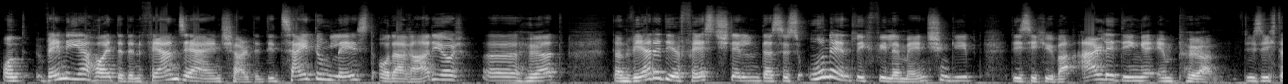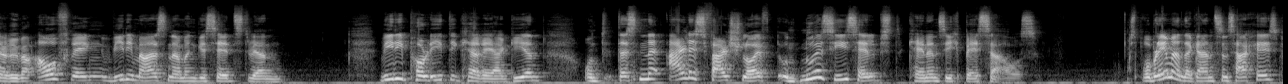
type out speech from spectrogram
Und wenn ihr heute den Fernseher einschaltet, die Zeitung lest oder Radio äh, hört, dann werdet ihr feststellen, dass es unendlich viele Menschen gibt, die sich über alle Dinge empören, die sich darüber aufregen, wie die Maßnahmen gesetzt werden, wie die Politiker reagieren und dass alles falsch läuft und nur sie selbst kennen sich besser aus. Das Problem an der ganzen Sache ist,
